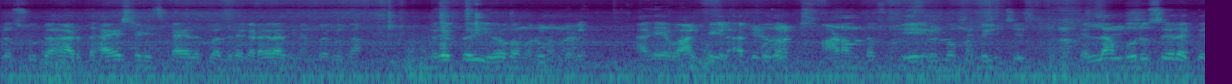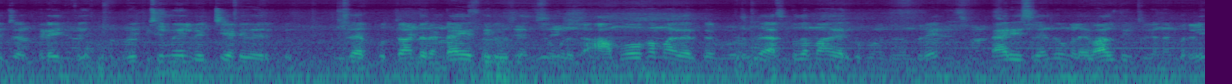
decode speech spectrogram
ப்ளஸ் டூக்காக அடுத்து ஹையர் ஸ்டடீஸ்க்காக எதிர்பார்த்துருக்க கடகராசி நண்பர்கள் தான் மிகப்பெரிய யோகம் வரும் நண்பர்கள் ஆகிய வாழ்க்கையில் அற்புதம் ஆனந்தம் பேரின்பம் மகிழ்ச்சி எல்லாம் ஒரு சேர கிடைத்து வெற்றி மேல் வெற்றி அடைவதற்கு இந்த புத்தாண்டு ரெண்டாயிரத்தி இருபத்தஞ்சு உங்களுக்கு அமோகமாக இருக்க பொழுது அற்புதமாக இருக்க போகிறது நண்பரே. பாரிஸ்லேருந்து உங்களை வாழ்த்துக்கிட்டு இருக்க நண்பர்களே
